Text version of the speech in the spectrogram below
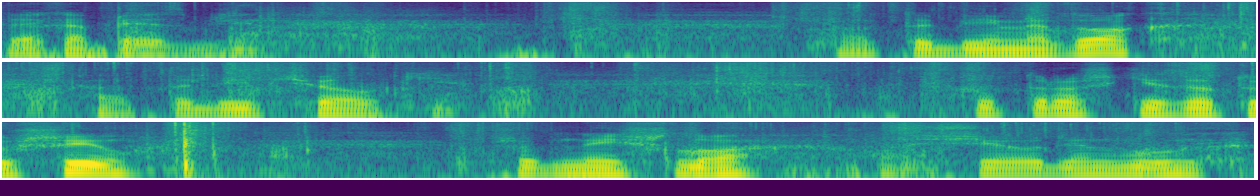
Це капець, блін. От тобі медок, от тобі пчолки. Тут трошки затушив, щоб не йшло. Ще один вулик.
